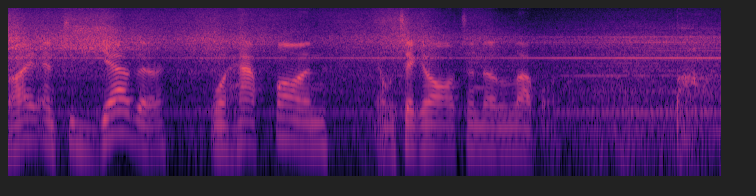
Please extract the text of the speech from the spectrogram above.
Right? And together we'll have fun and we'll take it all to another level. 罢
